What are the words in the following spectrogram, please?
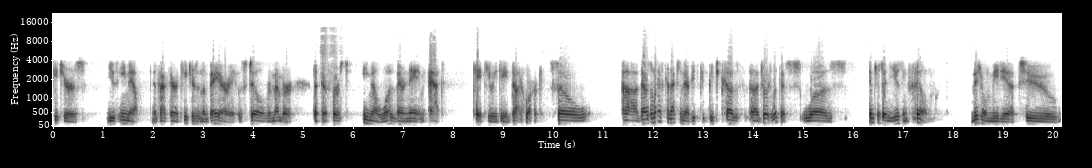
teachers use email. In fact, there are teachers in the Bay Area who still remember that their first email was their name at kqed.org. So uh, there was a nice connection there because uh, George Lucas was interested in using film, visual media, to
